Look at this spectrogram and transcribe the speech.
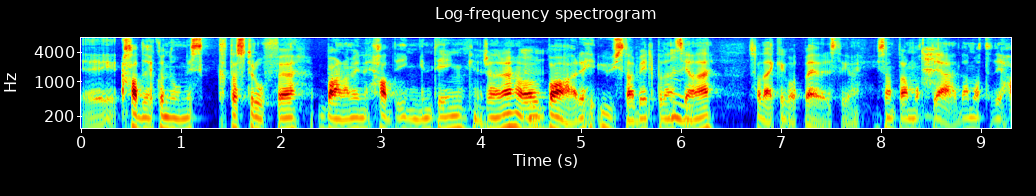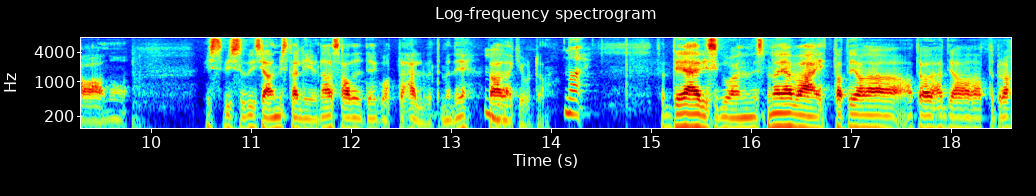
eh, hadde økonomisk katastrofe. Barna mine hadde ingenting, skjønner du. Og bare ustabilt på den sida der. Så hadde jeg ikke gått på Everest engang. Da måtte, jeg, da måtte de ha noe Hvis, hvis, hvis jeg hadde mista livet da, så hadde det gått til helvete med de. Da hadde jeg ikke gjort det. Nei. Så det er risikoanalysmen. Og jeg veit at, jeg, at de hadde- hadde hatt det bra.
